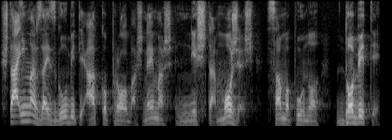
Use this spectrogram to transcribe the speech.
Šta imaš za izgubiti ako probaš? Nemaš ništa. Možeš samo puno dobiti.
